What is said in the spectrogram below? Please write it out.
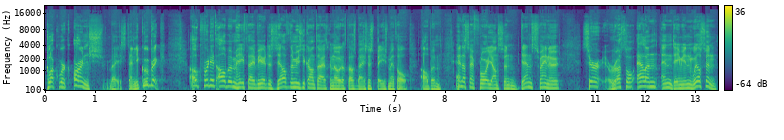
Clockwork Orange bij Stanley Kubrick. Ook voor dit album heeft hij weer dezelfde muzikanten uitgenodigd... als bij zijn space metal album. En dat zijn Floor Jansen, Dan Swaineu... Sir Russell Allen en Damien Wilson.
